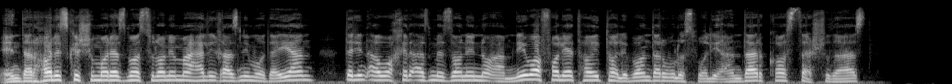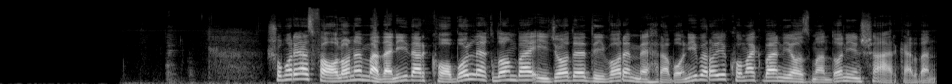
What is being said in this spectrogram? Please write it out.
این در حال است که شماری از مسئولان محلی غزنی مدعیند در این اواخر از میزان ناامنی و فعالیت های طالبان در ولسوالی اندر کاسته شده است شماری از فعالان مدنی در کابل اقدام به ایجاد دیوار مهربانی برای کمک به نیازمندان این شهر کردند.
